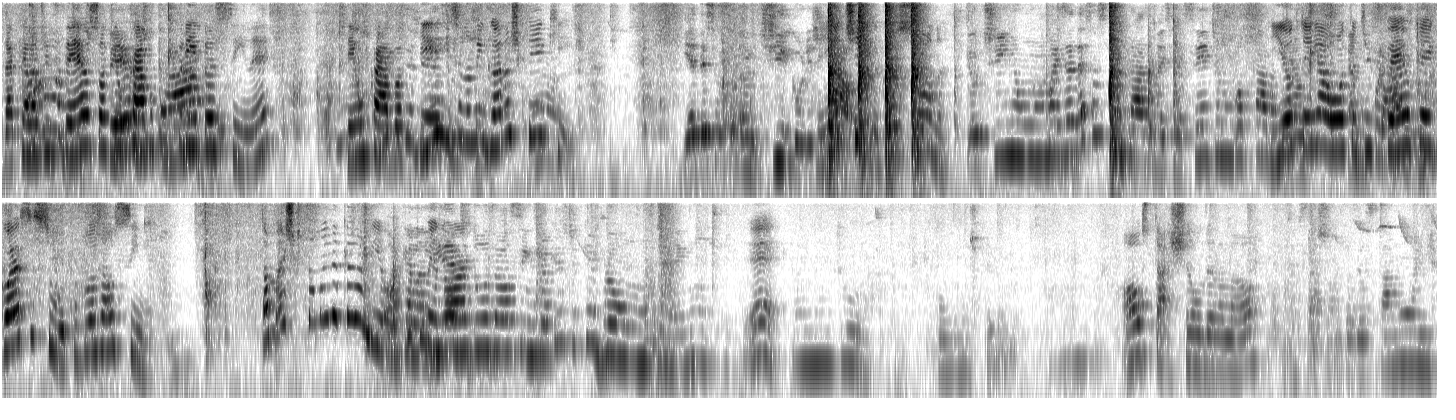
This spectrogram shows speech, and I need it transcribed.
Daquela de Ah, ferro, de só que o cabo de comprido cabo. assim, né? Tem um cabo aqui e, se não me engano, acho que tem aqui. E é dessas antigas, Bem original? antiga, grossona. Eu tinha uma, mas é dessas compradas mais recentes, eu não gostava E eu dela. tenho a outra Ela de ferro, que é igual essa sua, com duas alcinhas. Tá, acho que o tamanho daquela ali, ó. Um Aquela pouco ali é menor. de duas alcinhas, só que já quebrou uma também. Não, É. não é muito boa, né? Deixa Ó os tachão dela lá, ó. Tá achando de fazer esse tamanho.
